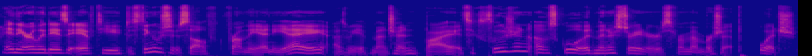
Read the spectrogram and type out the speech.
In the early days, the AFT distinguished itself from the NEA, as we have mentioned, by its exclusion of school administrators from membership, which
